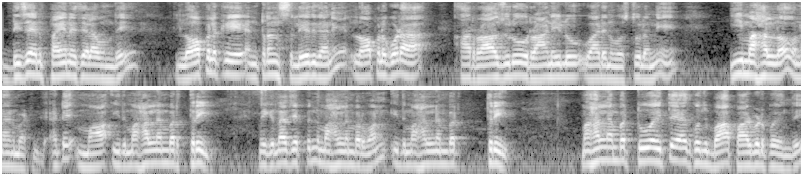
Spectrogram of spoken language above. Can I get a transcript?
డిజైన్ పైన అయితే ఎలా ఉంది. లోపలికి ఎంట్రన్స్ లేదు కానీ లోపల కూడా ఆ రాజులు రాణిలు వాడిన వస్తువులన్నీ ఈ మహల్లో ఉన్నాయన్నమాట అండి అంటే మా ఇది మహల్ నెంబర్ త్రీ. మీకు ఇందా చెప్పింది మహల్ నెంబర్ వన్ ఇది mahal number three. Mahal number two అయితే అది కొంచెం బాగా పాడుపడిపోయింది.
